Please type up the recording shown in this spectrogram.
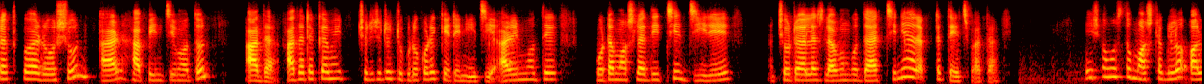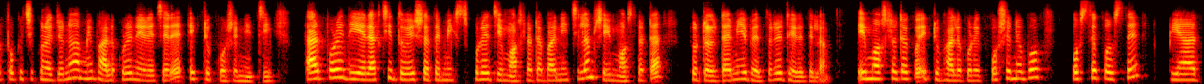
সাত কোয়া রসুন আর হাফ ইঞ্চি মতন আদা। আদাটাকে আমি ছোটো ছোটো টুকরো করে কেটে নিয়েছি আর এর মধ্যে গোটা মশলা দিচ্ছি, জিরে, ছোটো এলাচ, লবঙ্গ, দারচিনি আর একটা তেজপাতা। এই সমস্ত মশলাগুলো অল্প কিছুক্ষণের জন্য আমি ভালো করে নেড়ে চেড়ে একটু কষে নিচ্ছি। তারপরে দিয়ে রাখছি দইয়ের সাথে মিক্স করে যে মশলাটা বানিয়েছিলাম, সেই মশলাটা টোটালটা আমি ভেতরে ঢেলে দিলাম। এই মশলাটাকে একটু ভালো করে কষে নেব। কষতে কষতে পেঁয়াজ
